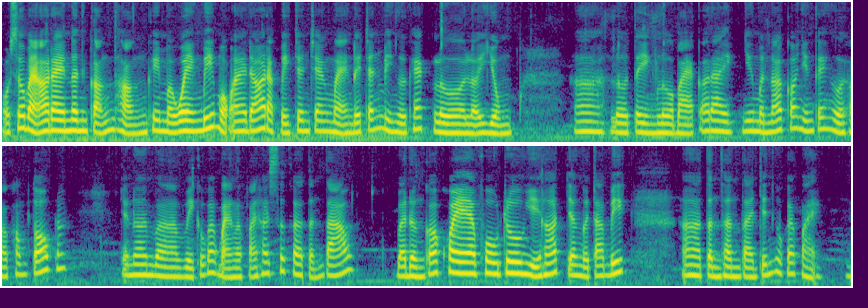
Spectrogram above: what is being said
một số bạn ở đây nên cẩn thận khi mà quen biết một ai đó đặc biệt trên trang mạng để tránh bị người khác lừa lợi dụng à, lừa tiền lừa bạc ở đây. Như mình nói có những cái người họ không tốt đó. Cho nên và việc của các bạn là phải hết sức à, tỉnh táo. Và đừng có khoe phô trương gì hết cho người ta biết à, tình hình tài chính của các bạn. Ừ.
